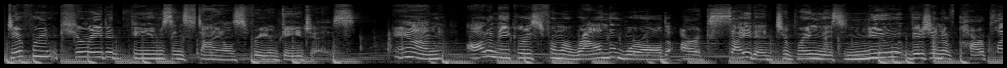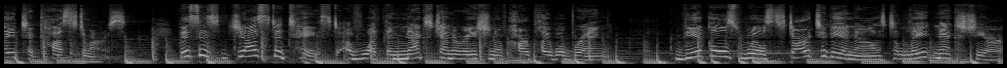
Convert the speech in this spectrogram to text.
different curated themes and styles for your gauges. And automakers from around the world are excited to bring this new vision of CarPlay to customers. This is just a taste of what the next generation of CarPlay will bring. Vehicles will start to be announced late next year,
